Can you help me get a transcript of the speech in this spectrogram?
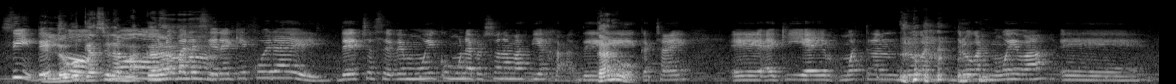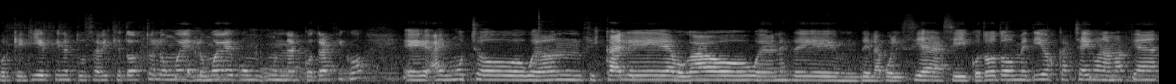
Sí, de El hecho, loco que hace las no, máscaras- no pareciera que fuera él. De hecho, se ve muy como una persona más vieja. De, Claro. ¿Cachai? Eh, aquí eh, muestran drogas, drogas nuevas, eh, porque aquí al final tú sabes que todo esto lo mueve, lo mueve con un narcotráfico. Eh, hay muchos weón fiscales, abogados, weones de, de la policía, así, cototos metidos, ¿cachai? Una mafia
